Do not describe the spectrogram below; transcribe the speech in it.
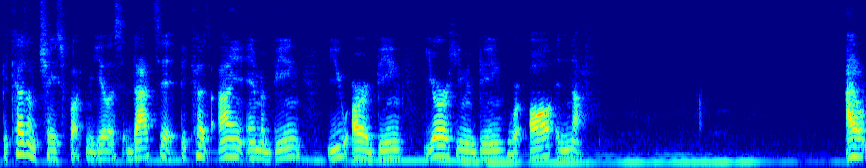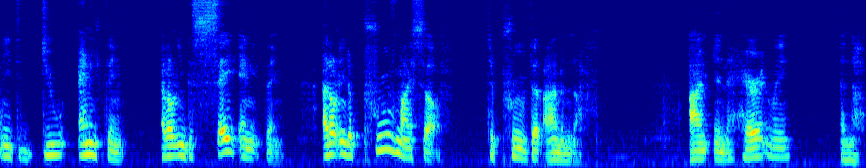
because I'm Chase fucking Gillis. That's it. Because I am a being, you are a being, you're a human being. We're all enough. I don't need to do anything. I don't need to say anything. I don't need to prove myself to prove that I'm enough. I'm inherently enough.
